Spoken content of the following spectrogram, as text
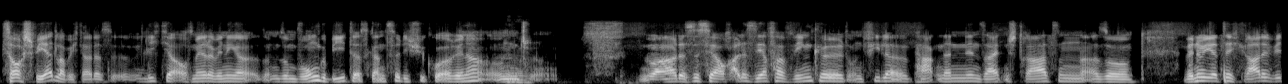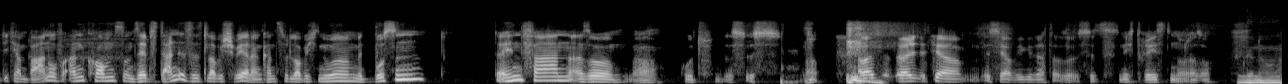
Ist auch schwer, glaube ich, da. Das äh, liegt ja auch mehr oder weniger in so einem Wohngebiet, das Ganze, die Schüko Arena. Und mhm. ja, das ist ja auch alles sehr verwinkelt und viele parken dann in den Seitenstraßen. Also, wenn du jetzt nicht gerade wirklich am Bahnhof ankommst und selbst dann ist es, glaube ich, schwer. Dann kannst du, glaube ich, nur mit Bussen dahin fahren. Also, ja, gut, das ist. Ja. Aber ist ja, ist ja, wie gesagt, also ist jetzt nicht Dresden oder so. Genau.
